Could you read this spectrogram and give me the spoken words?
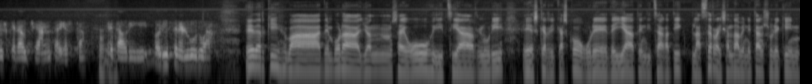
euskera utxean eta jazta. Eta hori hori zen helburua. Ederki, ba, denbora joan zaigu itziar luri eskerrik asko gure deia atenditzagatik plazerra izan da benetan zurekin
